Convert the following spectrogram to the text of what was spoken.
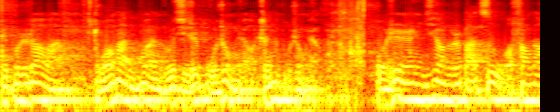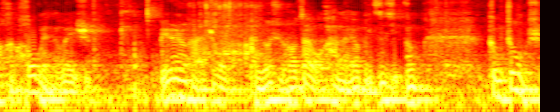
也 不知道啊，我满不满足其实不重要，真的不重要。我这人一向都是把自我放到很后面的位置，别人感受很多时候在我看来要比自己更更重视。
